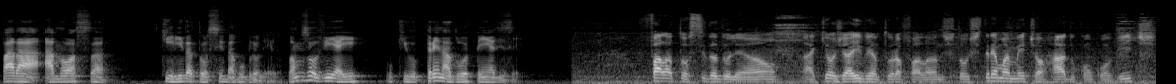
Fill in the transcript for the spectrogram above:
para a nossa querida torcida rubro-negra. Vamos ouvir aí o que o treinador tem a dizer. Fala torcida do Leão, aqui é o Jair Ventura falando. Estou extremamente honrado com o convite.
